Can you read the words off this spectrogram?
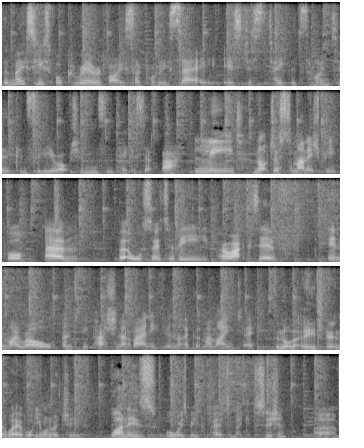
The most useful career advice I'd probably say is just take the time to consider your options and take a step back. Lead, not just to manage people, um, but also to be proactive in my role and to be passionate about anything that I put my mind to. To not let age get in the way of what you want to achieve. One is always be prepared to make a decision, um,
